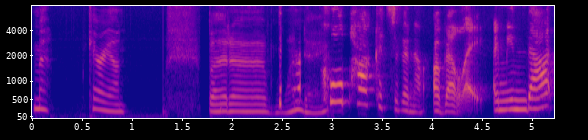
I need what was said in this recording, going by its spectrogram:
Meh, carry on. But uh one day. Cool pockets of, N- of LA. I mean, that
